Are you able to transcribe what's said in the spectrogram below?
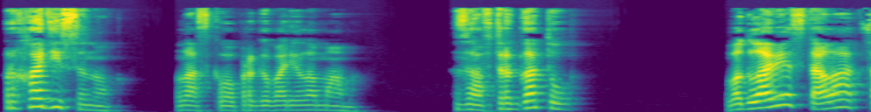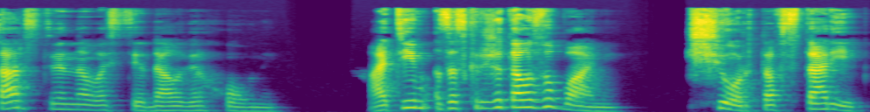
«Проходи, сынок», — ласково проговорила мама. «Завтрак готов». Во главе стола царственного стедал Верховный. А Тим заскрежетал зубами. Чертов старик!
